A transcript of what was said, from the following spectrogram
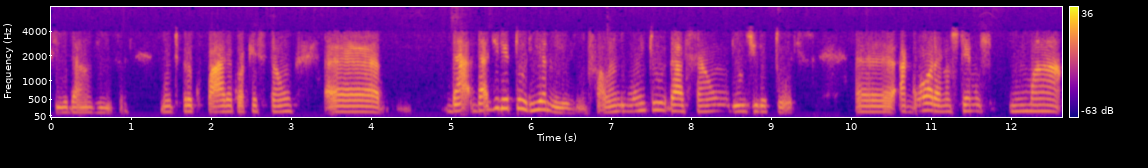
si da Anvisa, muito preocupada com a questão uh, da, da diretoria mesmo, falando muito da ação dos diretores. Uh, agora nós temos uma,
